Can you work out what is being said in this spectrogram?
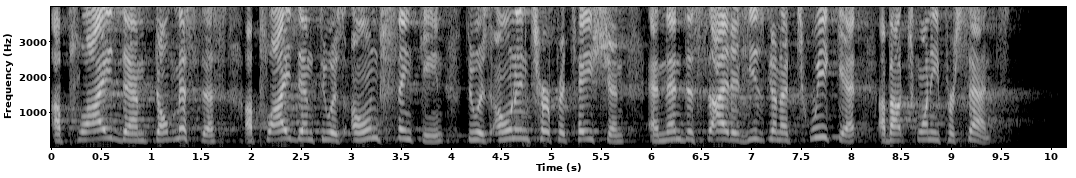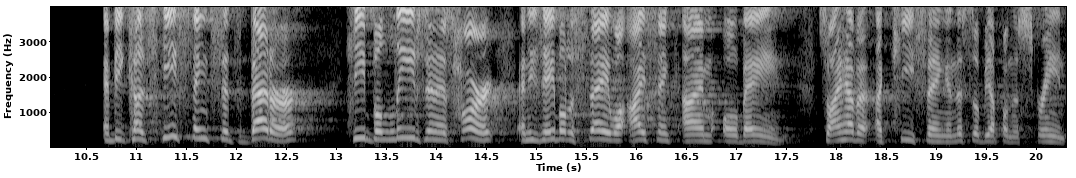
applied them, don't miss this, applied them through his own thinking, through his own interpretation, and then decided he's going to tweak it about 20%. And because he thinks it's better, he believes in his heart and he's able to say, Well, I think I'm obeying. So I have a, a key thing, and this will be up on the screen,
